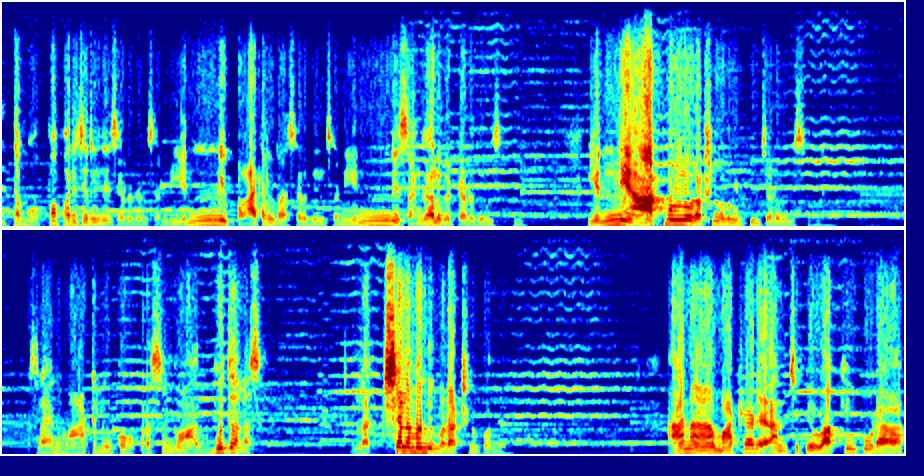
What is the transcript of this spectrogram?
ఎంత గొప్ప పరిచయం చేశాడో తెలుసండి ఎన్ని పాటలు రాశాడో తెలుసండి ఎన్ని సంఘాలు కట్టాడో తెలుసండి ఎన్ని ఆత్మల్లో రక్షణలోకి నడిపించాడో తెలుసండి అసలు ఆయన మాటలు ఒక ప్రసంగం అద్భుతాలు అసలు. లక్షల మంది రక్షణ పొందారు. ఆయన మాట్లాడే ఆయన చెప్పే వాక్యం కూడా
